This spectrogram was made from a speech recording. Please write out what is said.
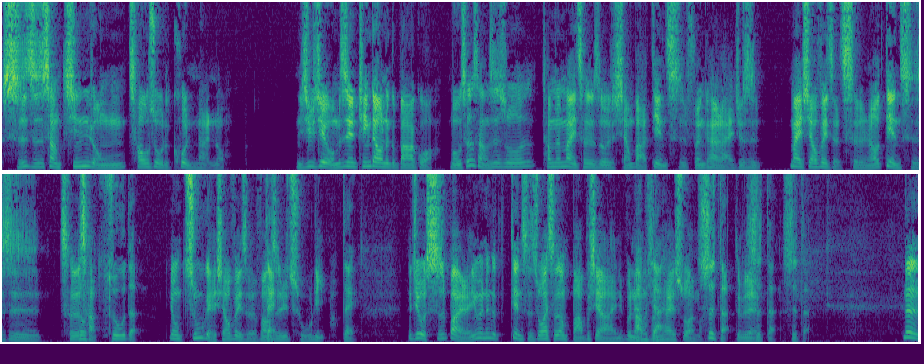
实质上金融操作的困难哦。你记不记得我们之前听到那个八卦？某车厂是说他们卖车的时候想把电池分开来，就是卖消费者车，然后电池是车厂租的，用租给消费者的方式去处理嘛？对。那结果失败了，因为那个电池装在车上拔不下来，你不能分开算嘛？是的，对不对？是的，是的。那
